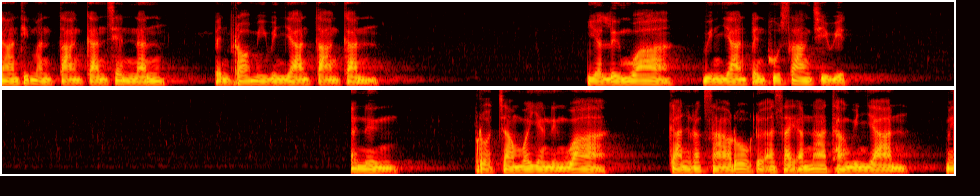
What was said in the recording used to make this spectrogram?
การที่มันต่างกันเช่นนั้น เป็นเพราะมีวิญญาณต่างกัน อย่าลืมว่าวิญญาณเป็นผู้สร้างชีวิตอันหนึ่ง โปรดจำไว้อย่างหนึ่งว่า การรักษาโรคโดยอาศัยอำนาจทางวิญญาณไม่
